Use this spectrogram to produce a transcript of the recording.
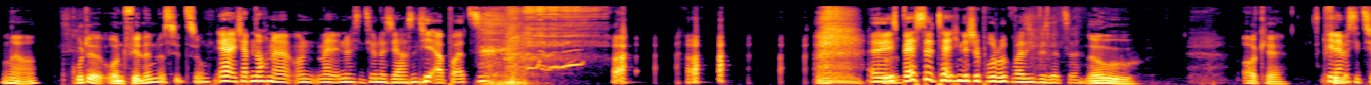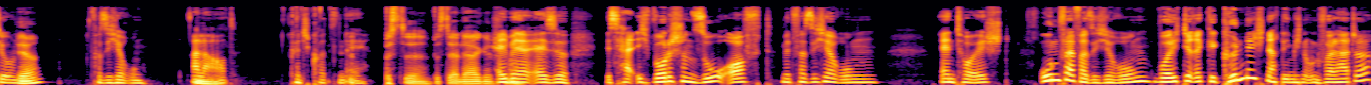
Ja. Gute und Fehlinvestition? Ja, ich habe noch eine, und meine Investition des Jahres sind die AirPods. also das beste technische Produkt, was ich besitze. No. Okay. Fehlinvestition, Ja? Versicherung, aller Art. Könnte ich kotzen, ey. Bist du, bist du allergisch? Ich, bin, ne? also, es, ich wurde schon so oft mit Versicherungen enttäuscht. Unfallversicherung wurde ich direkt gekündigt, nachdem ich einen Unfall hatte.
